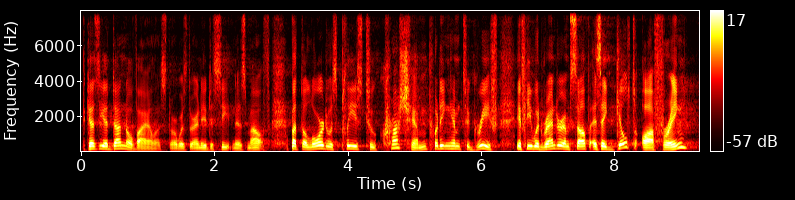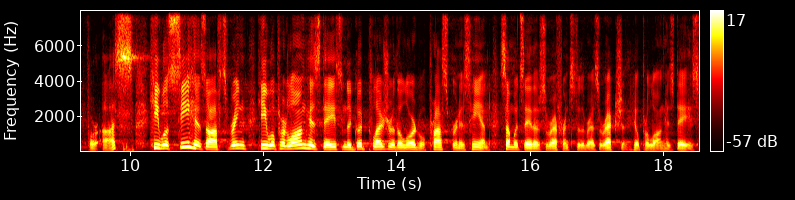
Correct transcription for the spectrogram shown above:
because he had done no violence, nor was there any deceit in his mouth. But the Lord was pleased to crush him, putting him to grief, if he would render himself as a guilt offering for us. He will see his offspring, he will prolong his days, and the good pleasure of the Lord will prosper in his hand. Some would say that's a reference to the resurrection. He'll prolong his days.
